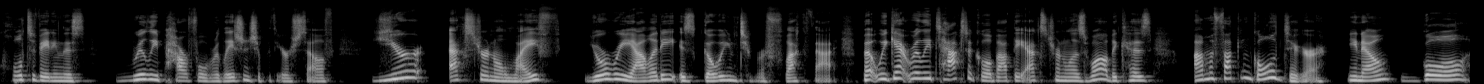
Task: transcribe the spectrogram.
cultivating this really powerful relationship with yourself, your external life, your reality is going to reflect that. But we get really tactical about the external as well because I'm a fucking gold digger, you know, goal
